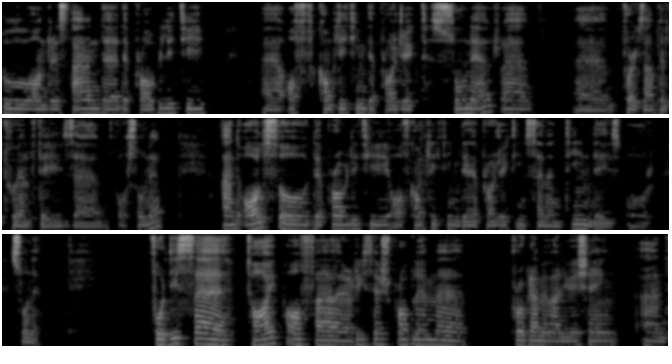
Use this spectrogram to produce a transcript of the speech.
to understand the probability of completing the project sooner, for example, 12 days or sooner and also the probability of completing the project in 17 days or sooner. For this uh, type of uh, research problem, uh, program evaluation and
